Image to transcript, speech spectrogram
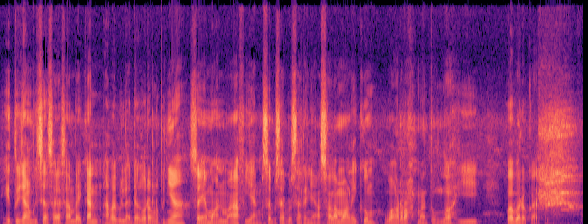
Itu yang bisa saya sampaikan. Apabila ada kurang lebihnya, saya mohon maaf yang sebesar-besarnya. Assalamualaikum warahmatullahi wabarakatuh.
